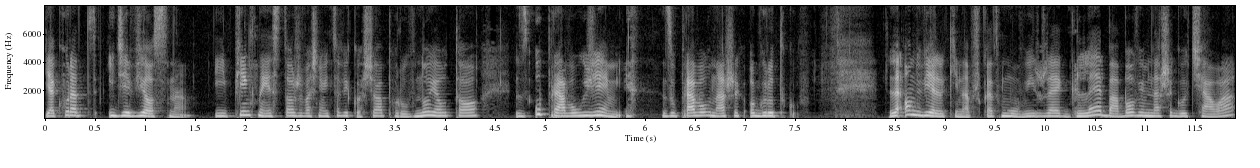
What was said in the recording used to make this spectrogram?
I akurat idzie wiosna. I piękne jest to, że właśnie ojcowie Kościoła porównują to z uprawą ziemi, z uprawą naszych ogródków. Leon Wielki na przykład mówi, że gleba bowiem naszego ciała,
